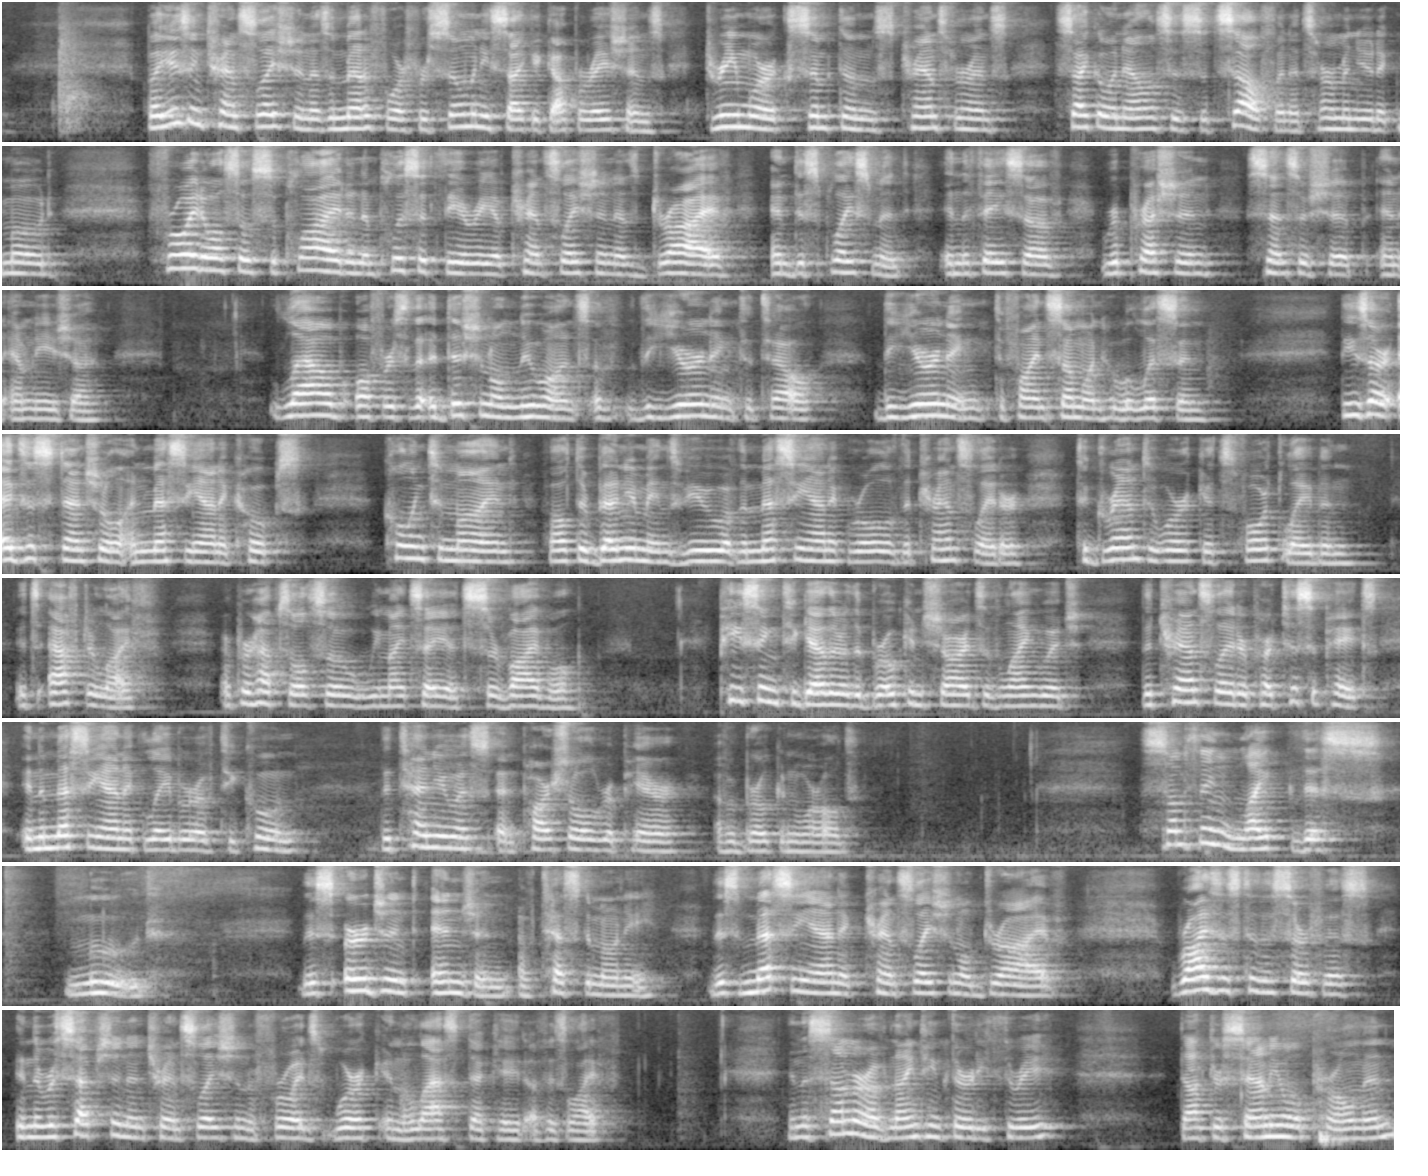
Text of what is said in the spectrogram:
By using translation as a metaphor for so many psychic operations, dream work, symptoms, transference, psychoanalysis itself in its hermeneutic mode, Freud also supplied an implicit theory of translation as drive and displacement in the face of repression, censorship, and amnesia. Laub offers the additional nuance of the yearning to tell, the yearning to find someone who will listen. These are existential and messianic hopes, calling to mind Walter Benjamin's view of the messianic role of the translator to grant a work its fortleben, its afterlife, or perhaps also, we might say, its survival. Piecing together the broken shards of language, the translator participates in the messianic labor of tikkun, the tenuous and partial repair of a broken world. Something like this mood, this urgent engine of testimony, this messianic translational drive rises to the surface in the reception and translation of Freud's work in the last decade of his life. In the summer of 1933, Dr. Samuel Perlman,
